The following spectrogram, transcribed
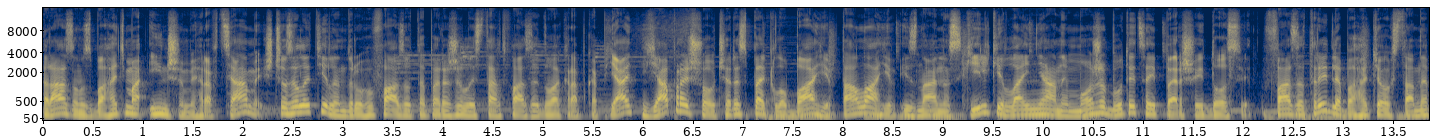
Разом з багатьма іншими гравцями, що залетіли на другу фазу та пережили старт фази 2.5, я пройшов через пекло багів та лагів і знаю наскільки лайн лайняним може бути цей перший досвід. Фаза 3 для багатьох стане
